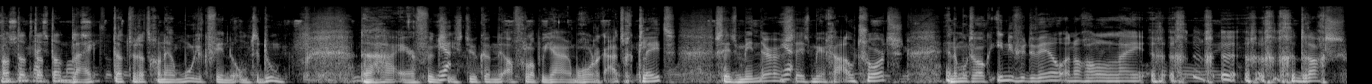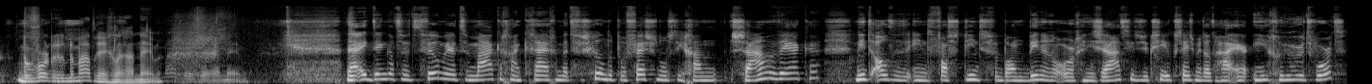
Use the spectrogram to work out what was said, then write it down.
Want dat, dat, dat blijkt dat we dat gewoon heel moeilijk vinden om te doen. De HR-functie Ja. is natuurlijk in de afgelopen jaren behoorlijk uitgekleed. Steeds minder, Ja. steeds meer geoutsourced. En dan moeten we ook individueel en nog allerlei g- g- g- gedragsbevorderende maatregelen gaan nemen. Nou, ik denk dat we het veel meer te maken gaan krijgen met verschillende professionals die gaan samenwerken. Niet altijd in vast dienstverband binnen een organisatie. Dus ik zie ook steeds meer dat HR ingehuurd wordt.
